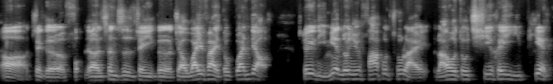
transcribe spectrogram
啊，这个呃，甚至这一个叫 WiFi 都关掉。所以里面东西发不出来，然后都漆黑一片，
